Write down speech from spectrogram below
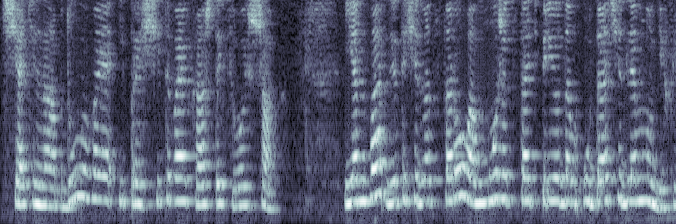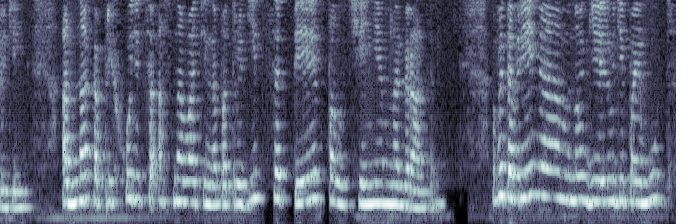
тщательно обдумывая и просчитывая каждый свой шаг. Январь 2022 может стать периодом удачи для многих людей – Однако приходится основательно потрудиться перед получением награды. В это время многие люди поймут,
